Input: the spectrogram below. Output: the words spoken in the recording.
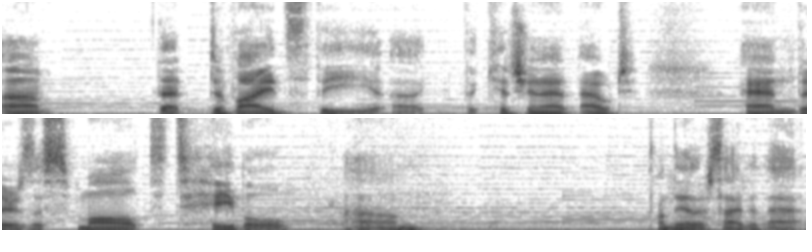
um, that divides the uh, the kitchenette out, and there's a small t- table um, on the other side of that.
